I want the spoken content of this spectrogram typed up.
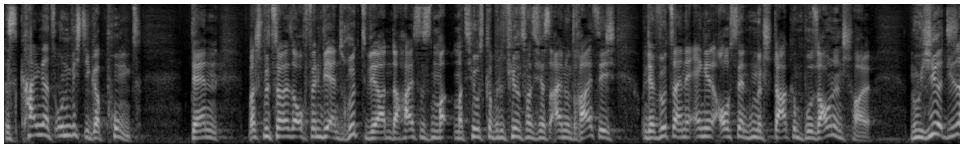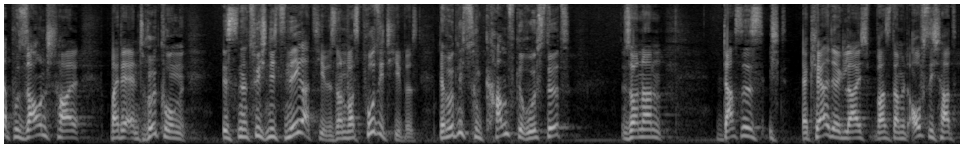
Das ist kein ganz unwichtiger Punkt. Denn beispielsweise auch wenn wir entrückt werden, da heißt es in Matthäus Kapitel 24, Vers 31, und er wird seine Engel aussenden mit starkem Posaunenschall. Nur hier, dieser Posaunenschall bei der Entrückung ist natürlich nichts Negatives, sondern was Positives. Der wird nicht zum Kampf gerüstet, sondern das ist, ich erkläre dir gleich, was es damit auf sich hat,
